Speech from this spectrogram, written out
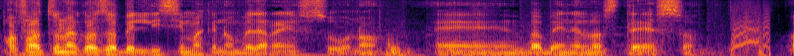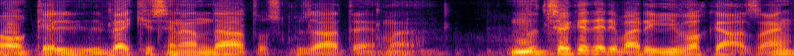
ho fatto una cosa bellissima che non vedrà nessuno e va bene lo stesso. Ok, il vecchio se n'è andato, scusate, ma cercate di arrivare vivo a casa, eh?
